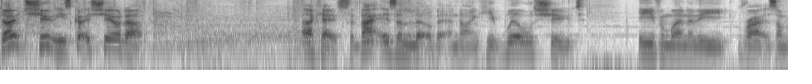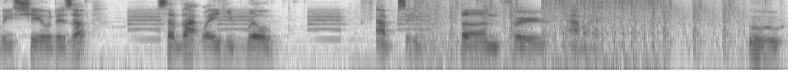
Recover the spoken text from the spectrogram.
Don't shoot, he's got his shield up. Okay, so that is a little bit annoying. He will shoot even when the riot zombie's shield is up. So that way he will absolutely burn through ammo. Ooh.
